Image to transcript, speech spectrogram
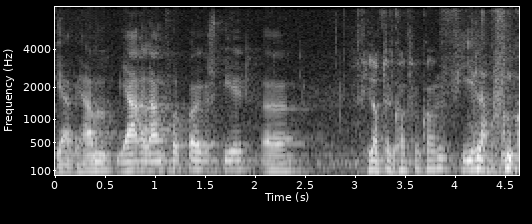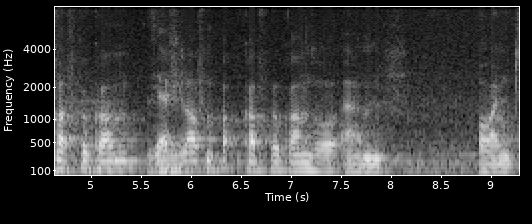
ja, wir haben jahrelang Football gespielt. Äh, Viel auf den Kopf bekommen. viel auf den Kopf bekommen, sehr viel auf den Kopf bekommen. So, ähm, und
